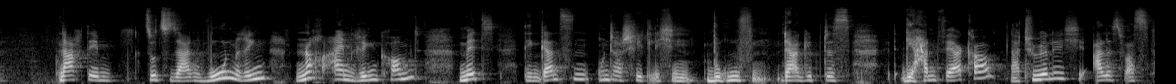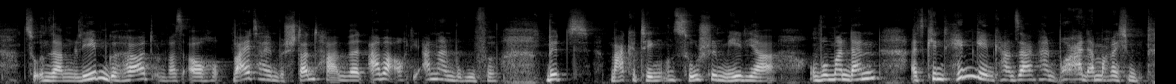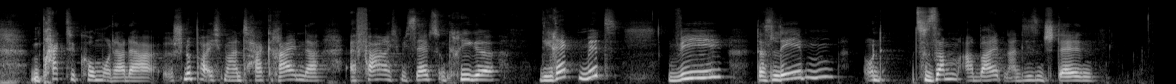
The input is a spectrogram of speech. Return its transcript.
nach dem sozusagen Wohnring noch ein Ring kommt mit den ganzen unterschiedlichen Berufen. Da gibt es die Handwerker, natürlich, alles, was zu unserem Leben gehört und was auch weiterhin Bestand haben wird, aber auch die anderen Berufe mit Marketing und Social Media und wo man dann als Kind hingehen kann sagen kann, boah, da mache ich ein Praktikum oder da schnupper ich mal einen Tag rein, da erfahre ich mich selbst und kriege direkt mit, wie das Leben und Zusammenarbeiten an diesen Stellen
